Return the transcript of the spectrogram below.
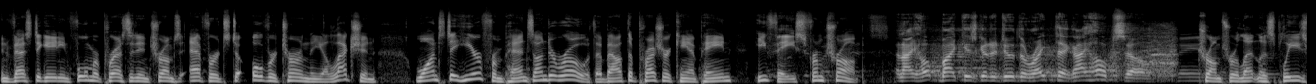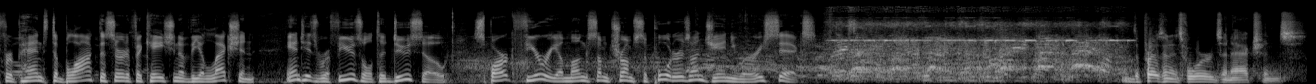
investigating former President Trump's efforts to overturn the election, wants to hear from Pence under oath about the pressure campaign he faced from Trump. And I hope Mike is going to do the right thing. I hope so. Trump's relentless pleas for Pence to block the certification of the election and his refusal to do so sparked fury among some Trump supporters on January 6. The president's words and actions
